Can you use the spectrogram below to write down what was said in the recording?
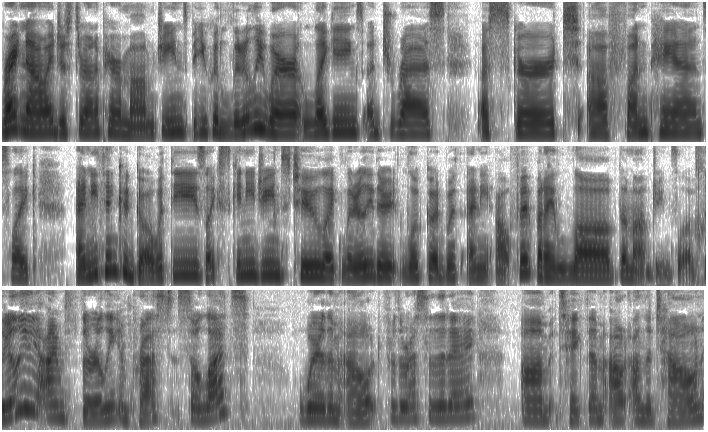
Right now, I just threw on a pair of mom jeans, but you could literally wear leggings, a dress, a skirt, uh, fun pants, like anything could go with these, like skinny jeans too. Like literally they look good with any outfit, but I love the mom jeans look. Clearly I'm thoroughly impressed. So let's wear them out for the rest of the day. Um, take them out on the town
